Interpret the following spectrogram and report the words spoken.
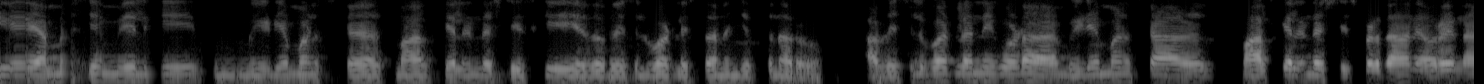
ఏ ఎంఎస్ఎంఈలకి మీడియం అండ్ స్మాల్ స్కేల్ ఇండస్ట్రీస్కి ఏదో వెసులుబాట్లు ఇస్తానని చెప్తున్నారు. ఆ వెసులుబాట్లన్నీ కూడా medium and small scale industries పెడదామని ఎవరైనా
